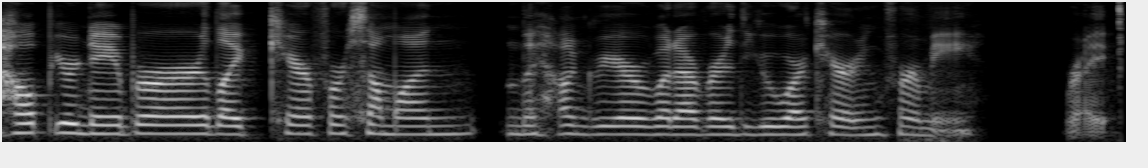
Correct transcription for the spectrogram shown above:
help your neighbor, like care for someone the hungry or whatever, you are caring for me, right?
